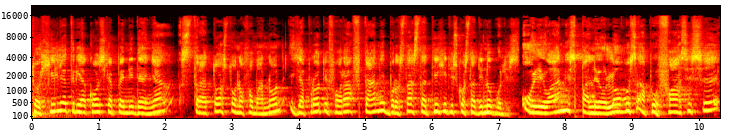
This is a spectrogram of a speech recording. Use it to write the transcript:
Το 1359 στρατός των Οθωμανών για πρώτη φορά φτάνει μπροστά στα τείχη της Κωνσταντινούπολης. Ο Ιωάννης Παλαιολόγος αποφάσισε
